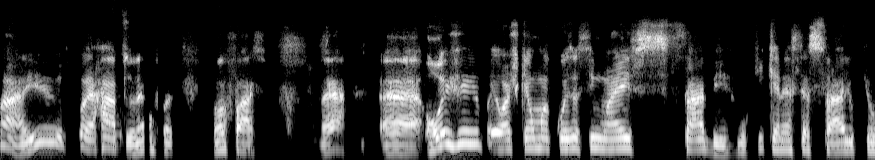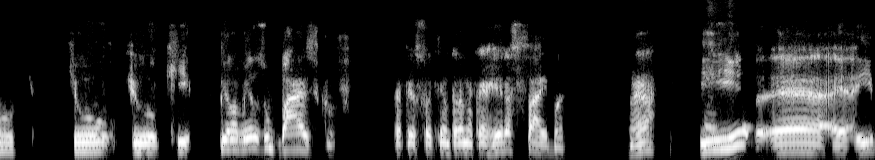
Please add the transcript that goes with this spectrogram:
ah, aí foi rápido, né? Foi, fácil. Né? É, hoje eu acho que é uma coisa assim mais sabe o que, que é necessário que o que o que, o, que pelo menos o básico para a pessoa que entrar na carreira saiba, né? E, é, é, e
